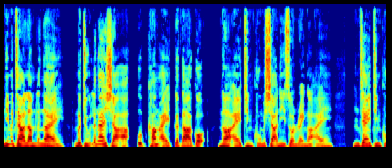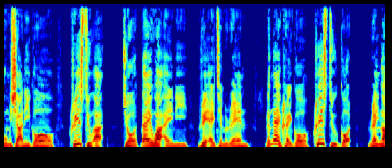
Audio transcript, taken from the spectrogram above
นิมจาลำละง่ายมาดูละง่ายชาอะอุบคังไอกระตาก็งาไอจิงคูมชานีซอนไรงาไอใจจิงคูมชานีก็คริสตูอะ จ่อไต้ว่าไอนีเรไอเทมเรนและง่ายใครก็คริสตูก็ไรงา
